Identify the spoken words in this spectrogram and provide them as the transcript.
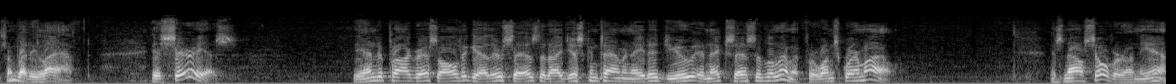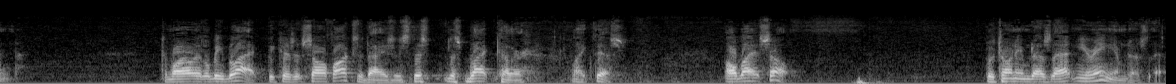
Somebody laughed. It's serious. The end of progress altogether says that I just contaminated you in excess of the limit for one square mile. It's now silver on the end. Tomorrow it'll be black because it self-oxidizes, this, this black color, like this, all by itself. Plutonium does that and uranium does that.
